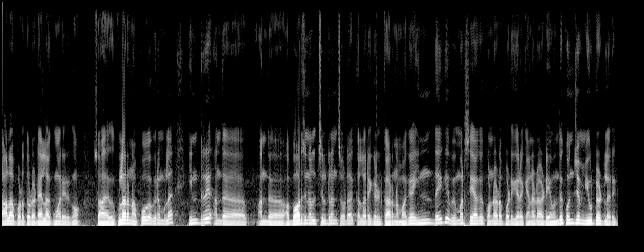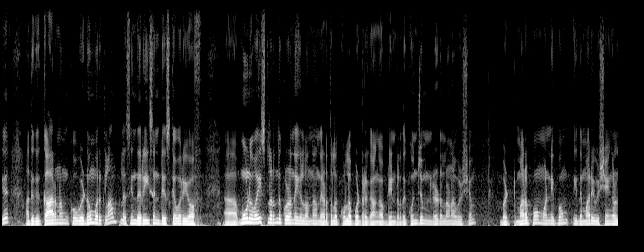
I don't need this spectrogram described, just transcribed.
காலா படத்தோட டைலாக் மாதிரி இருக்கும். ஸோ அதுக்குள்ளார நான் போக விரும்பலை. இன்று அந்த அந்த அபார்ஜினல் சில்ட்ரன்ஸோட கல்லறைகள் காரணமாக இன்றைக்கு விமர்சையாக கொண்டாடப்படுகிற கனடா டே வந்து கொஞ்சம் மியூட்டடில் இருக்குது அதுக்கு காரணம் கோவிடும் இருக்கலாம். ப்ளஸ் இந்த ரீசன்ட் டிஸ்கவரி ஆஃப் மூணு வயசுலேருந்து குழந்தைகள் வந்து அந்த இடத்துல கொல்லப்பட்டிருக்காங்க அப்படின்றது கொஞ்சம் நெருடலான விஷயம். பட் மறப்போம் மன்னிப்போம் இந்த மாதிரி விஷயங்கள்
